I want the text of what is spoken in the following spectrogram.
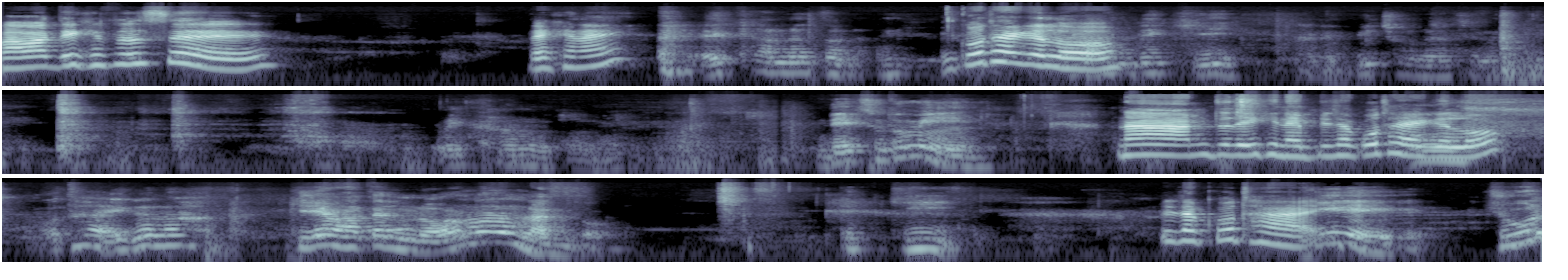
মামা দেখে ফেলছে? দেখে নাই? কোথায় গেল? দেখছ তুমি? না আমি তো দেখি নাই পৃথা কোথায় গেল? কোথায় গেল? কি যে হাতে নরম নরম লাগতো কি? পৃথা কোথায়? কি রে? চুল?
